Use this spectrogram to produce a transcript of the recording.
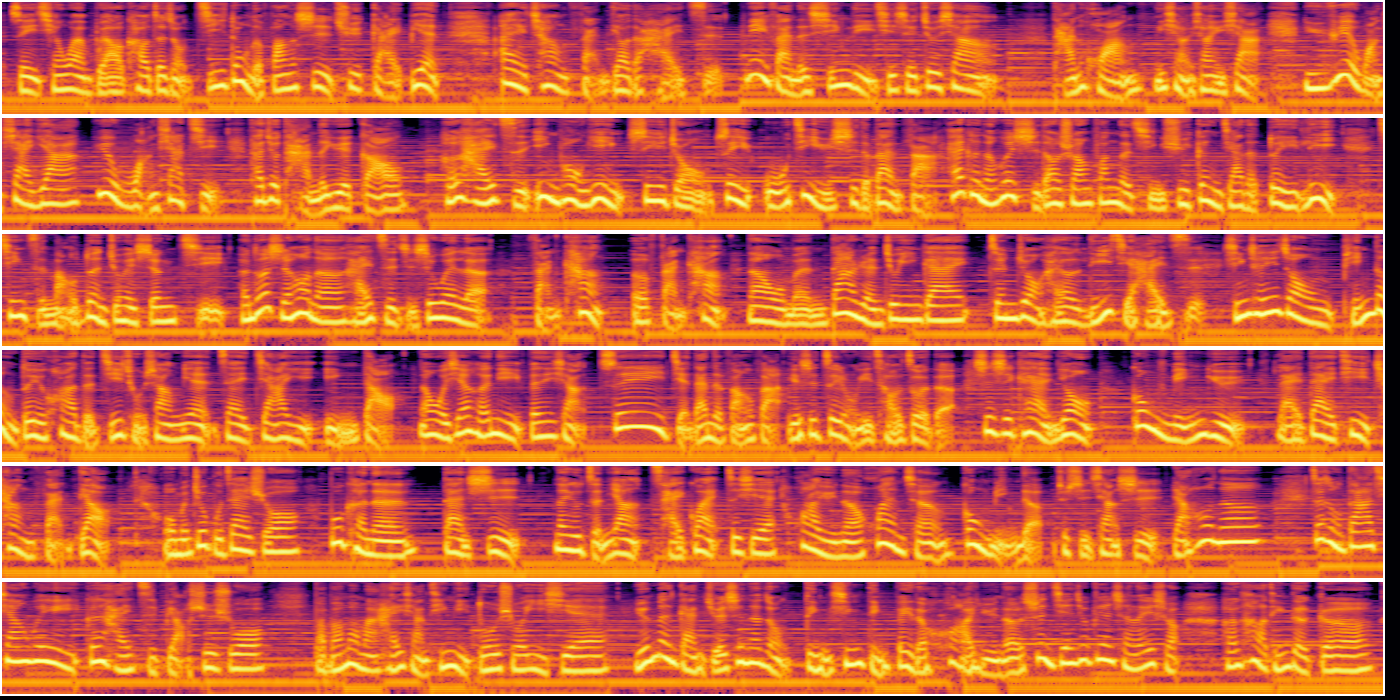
所以千万不要靠这种激动的方式去改变爱唱反调。的孩子逆反的心理，其实就像弹簧。你想象一下，你越往下压，越往下挤，它就弹得越高。和孩子硬碰硬是一种最无济于事的办法，还可能会使到双方的情绪更加的对立，亲子矛盾就会升级。很多时候呢，孩子只是为了。反抗而反抗，那我们大人就应该尊重还有理解孩子，形成一种平等对话的基础上面再加以引导。那我先和你分享最简单的方法，也是最容易操作的，试试看用共鸣语来代替唱反调，我们就不再说不可能，但是。那又怎样才怪？这些话语呢，换成共鸣的，就是像是然后呢，这种搭腔会跟孩子表示说，爸爸妈妈还想听你多说一些。原本感觉是那种顶心顶肺的话语呢，瞬间就变成了一首很好听的歌。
